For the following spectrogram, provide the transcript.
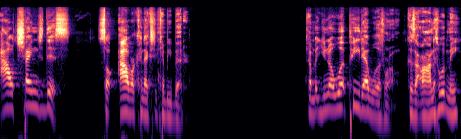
I'll change this so our connection can be better. But you know what, P, that was wrong. Because I'm honest with me.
